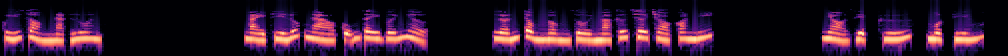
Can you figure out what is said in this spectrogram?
quý giòm nạt luôn. Mày thì lúc nào cũng dây với nhở. Lớn tổng ngồng rồi mà cứ chơi trò con nít. Nhỏ Diệp hứ, một tiếng.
